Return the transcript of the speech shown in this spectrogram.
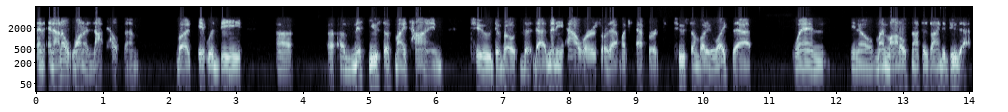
And, and I don't want to not help them, but it would be uh, a, misuse of my time to devote the, that many hours or that much effort to somebody like that when you know my model's not designed to do that.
